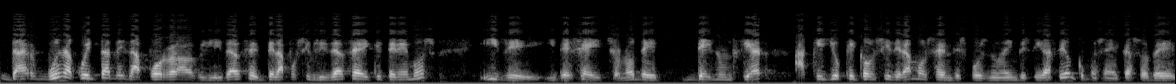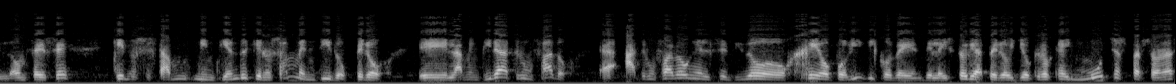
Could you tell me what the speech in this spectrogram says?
dar buena cuenta de la probabilidad, de la posibilidad que tenemos y de, y de ese hecho, ¿no? De denunciar aquello que consideramos después de una investigación, como es en el caso del 11S, que nos están mintiendo y que nos han mentido, pero eh, la mentira ha triunfado, eh, ha triunfado en el sentido geopolítico de, la historia, pero yo creo que hay muchas personas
